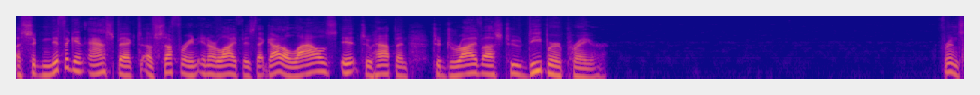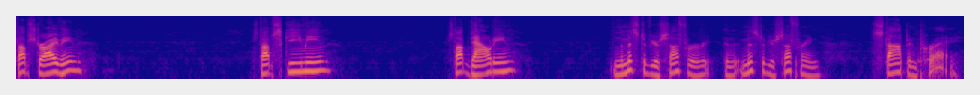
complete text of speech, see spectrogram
a significant aspect of suffering in our life is that God allows it to happen to drive us to deeper prayer. Friends, stop striving. Stop scheming. Stop doubting in the midst of your suffering, in the midst of your suffering, stop and pray.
